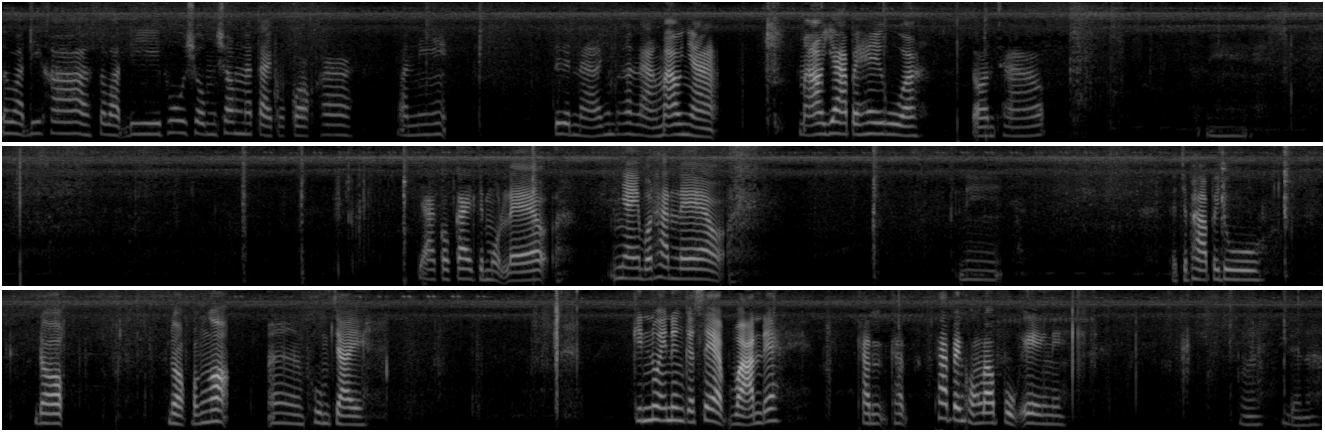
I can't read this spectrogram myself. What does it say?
สวัสดีค่ะ สวัสดีผู้ชมช่องหน้าต่ายกอกค่ะ วันนี้ตื่นหนาขึ้นข้างหลังมาเอาหญ้ามาเอาหญ้าไปให้วัว ตอนเช้าหญ้าก็ใกล้จะหมดแล้วใหญ่บ่ทันแล้ว นี่เดี๋ยวจะพาไปดู ดอก ดอกบะเงาะ เออภูมิใจ กินหน่วยหนึ่งกระแสบหวานเด้คันคันถ้าเป็นของเราปลูกเองนี่เอ้ยเดี๋ยวนะ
